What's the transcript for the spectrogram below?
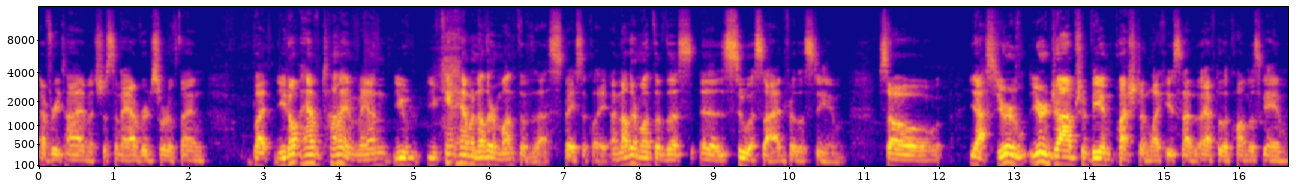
every time. It's just an average sort of thing. But you don't have time, man. You you can't have another month of this. Basically, another month of this is suicide for this team. So yes, your your job should be in question, like you said after the Columbus game,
